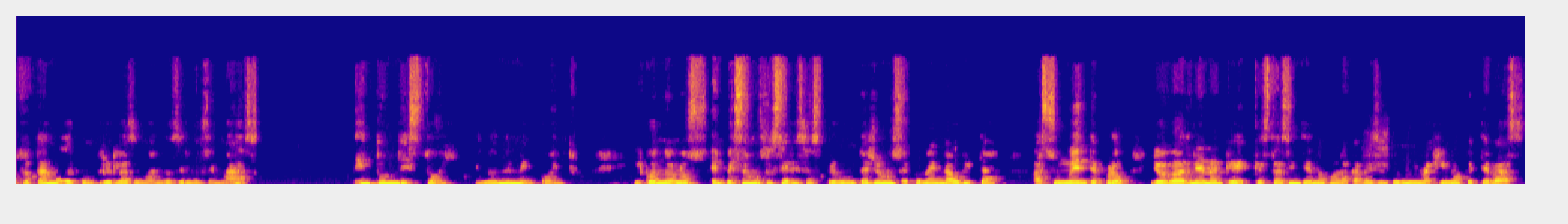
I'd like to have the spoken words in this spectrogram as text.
tratando de cumplir las demandas de los demás? ¿En dónde estoy? ¿En dónde me encuentro? Y cuando nos empezamos a hacer esas preguntas, yo no sé qué venga ahorita a su mente, pero yo veo Adriana que, que está sintiendo con la cabeza, entonces me imagino que te vas,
